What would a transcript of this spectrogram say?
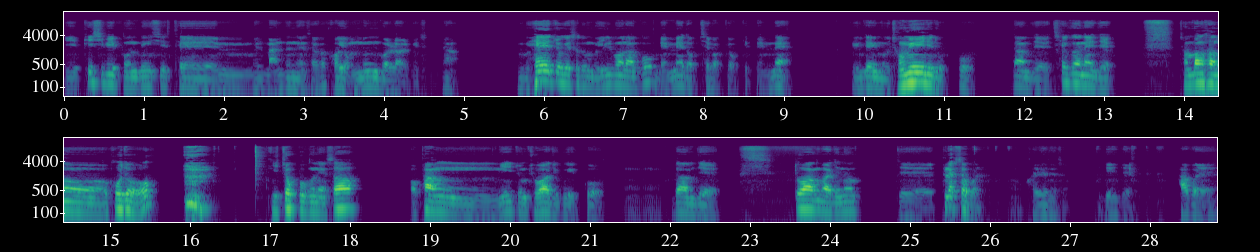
이 PCB 본딩 시스템을 만든 회사가 거의 없는 걸로 알고 있습니다. 그리고 해외 쪽에서도 뭐 일본하고 몇몇 업체밖에 없기 때문에 굉장히 뭐 점유율이 높고, 그 다음 이제 최근에 이제 전방산업 보조 이쪽 부분에서 업황이 좀 좋아지고 있고, 그 다음 이제 또 한 가지는 이제 flexible 관련해서 이게 이제 과거에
